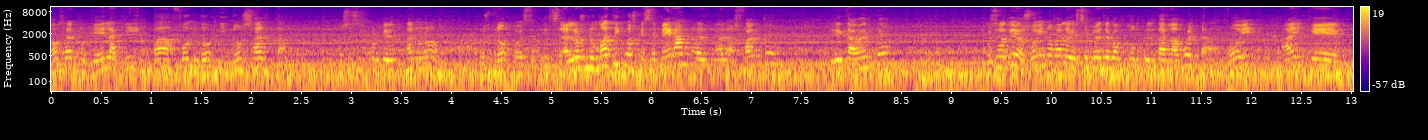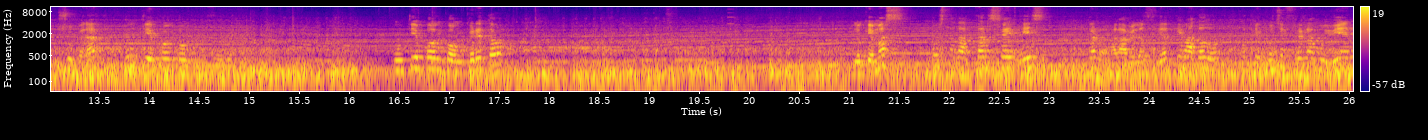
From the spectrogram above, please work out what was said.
Vamos a ver, porque él aquí va a fondo y no salta. No sé si es porque... Ah, no, no. Pues no, pues serán los neumáticos que se pegan al, asfalto directamente. Pues eso, tíos, hoy no vale simplemente con completar la vuelta. Hoy hay que superar un tiempo en concreto. Un tiempo en concreto. Lo que más cuesta adaptarse es, claro, a la velocidad que va todo, porque el coche frena muy bien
